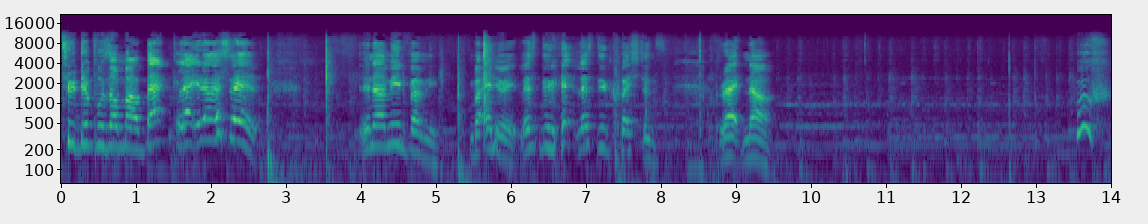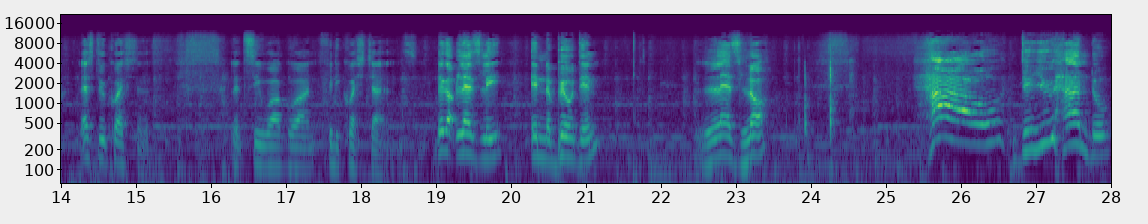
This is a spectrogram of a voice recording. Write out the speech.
two dimples on my back. Like, you know what I'm saying? You know what I mean, family? But anyway, let's do let's do questions right now. Whew. Let's do questions. Let's see what go on for the questions. Big up Leslie in the building. Leslo. How do you handle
